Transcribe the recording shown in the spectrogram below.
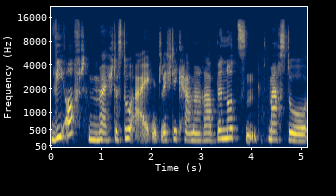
Wie oft möchtest du eigentlich die Kamera benutzen? Machst du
